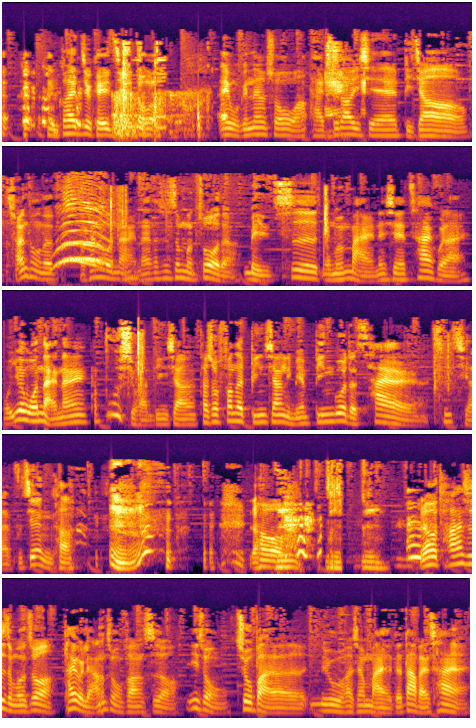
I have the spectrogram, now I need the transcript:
很快就可以解冻了。哎，我跟大家说，我还知道一些比较传统的，我看到我奶奶她是这么做的。每次我们买那些菜回来，我因为我奶奶她不喜欢冰箱，她说放在冰箱里面冰过的菜吃起来不健康。嗯。然后，然后他是怎么做？他有两种方式哦，一种就把例如好像买的大白菜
